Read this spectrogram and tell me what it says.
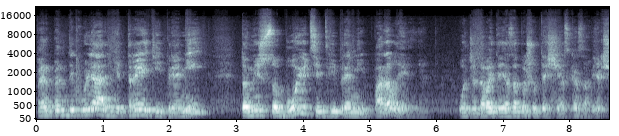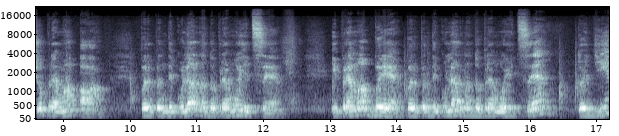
перпендикулярні третій прямій, то між собою ці дві прямі паралельні. Отже, давайте я запишу те, що я сказав. Якщо пряма А перпендикулярна до прямої С, і пряма Б перпендикулярна до прямої С, тоді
